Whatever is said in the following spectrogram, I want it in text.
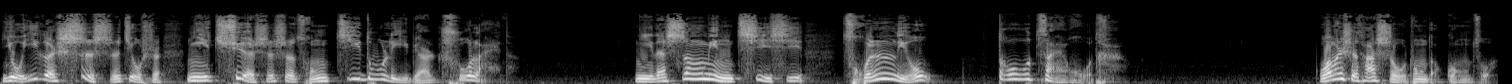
有一个事实就是，你确实是从基督里边出来的。你的生命气息存留都在乎他。我们是他手中的工作。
